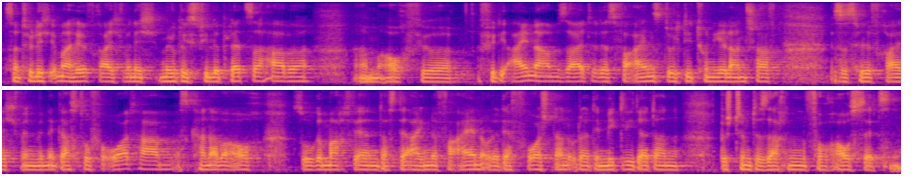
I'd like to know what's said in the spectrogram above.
Es ist natürlich immer hilfreich, wenn ich möglichst viele Plätze habe, ähm, auch für, für die Einnahmenseite des Vereins durch die Turnierlandschaft ist es hilfreich, wenn wir eine Gastro vor Ort haben. Es kann aber auch so gemacht werden, dass der eigene Verein oder der Vorstand oder die Mitglieder dann bestimmte Sachen voraussetzen.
